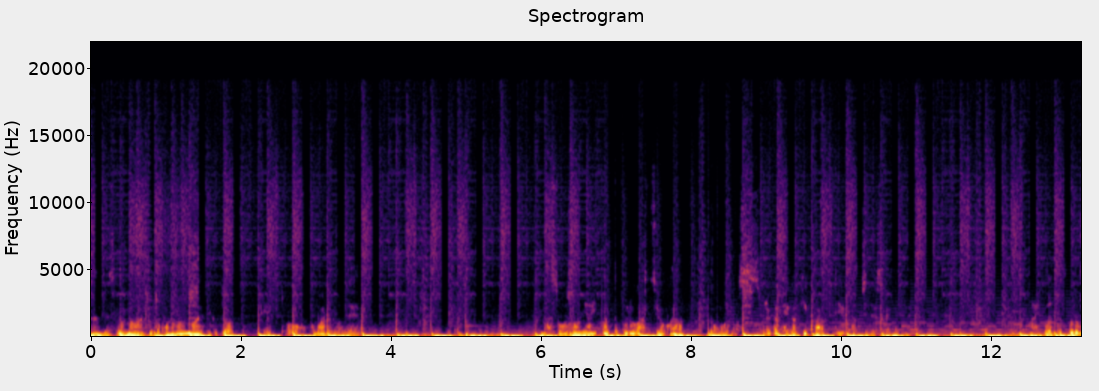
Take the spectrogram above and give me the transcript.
なんですが、まあ、ちょっとこのままいくと、えっ、ー、と、困るので、早々に iPad Pro が必要かなと思います。それが手書きかっていう感じですけどね。iPad Pro も、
